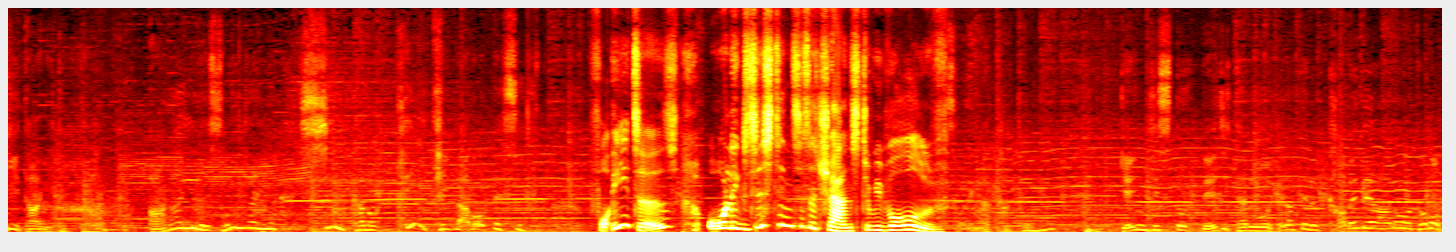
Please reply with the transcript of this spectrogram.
ピーターにとってはあらゆる存在が進化の契機なのです For eaters, all existence is a chance to evolve. それがたとえ現実とデジタルを隔てる壁であろうとも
